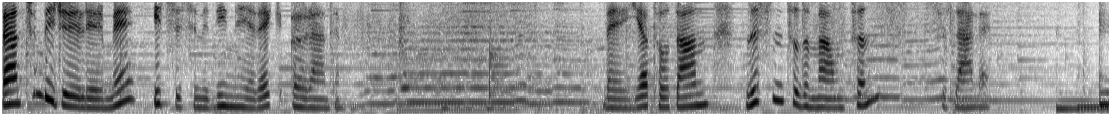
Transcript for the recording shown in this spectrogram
Ben tüm becerilerimi iç sesimi dinleyerek öğrendim. Ve Yato'dan Listen to the Mountains sizlerle. August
